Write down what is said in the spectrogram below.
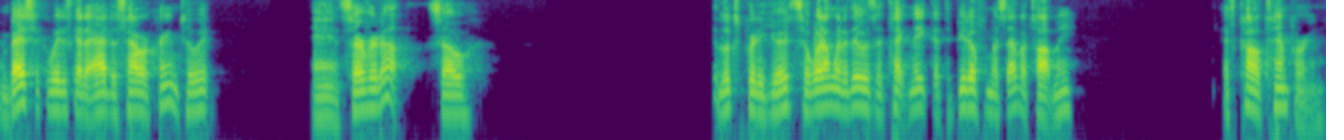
And basically, we just got to add the sour cream to it and serve it up. So it looks pretty good. So what I'm going to do is a technique that the beautiful Miss Eva taught me. It's called tempering.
